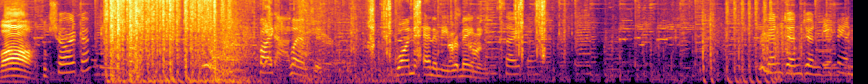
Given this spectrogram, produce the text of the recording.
वाह शॉर्ट है Spike planted. One enemy remaining. Gen, gen, gen, gen.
